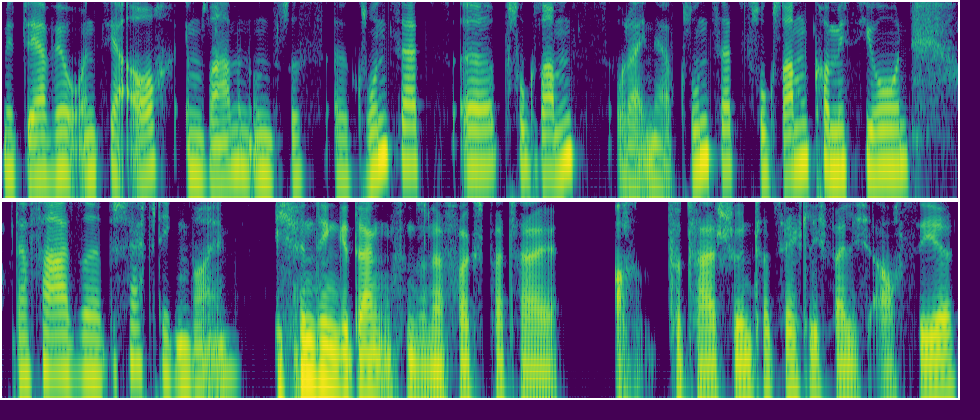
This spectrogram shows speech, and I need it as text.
mit der wir uns ja auch im Rahmen unseres äh, Grundsatzprogramms oder in der Grundsatzprogramm Kommission oder Phase beschäftigen wollen. Ich finde den Gedanken von so einer Volkspartei auch total schön tatsächlich, weil ich auch sehe,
